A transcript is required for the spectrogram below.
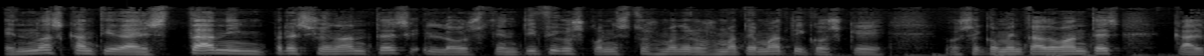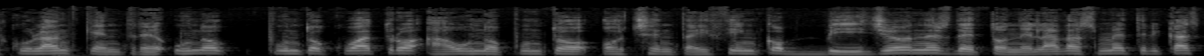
en unas cantidades tan impresionantes, los científicos con estos modelos matemáticos que os he comentado antes calculan que entre 1.4 a 1.85 billones de toneladas métricas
